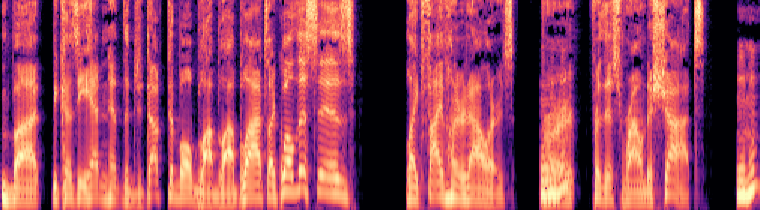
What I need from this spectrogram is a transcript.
But because he hadn't hit the deductible, blah blah blah, it's like, well, this is like five hundred dollars for Mhm. for this round of shots. Mhm.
